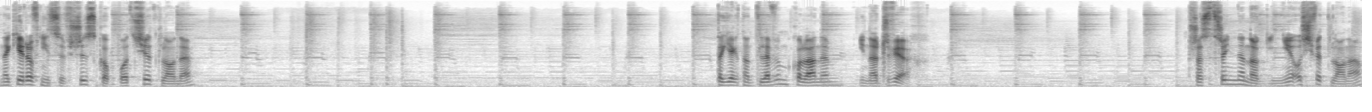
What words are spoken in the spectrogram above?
Na kierownicy wszystko podświetlone. Tak jak nad lewym kolanem i na drzwiach. Przestrzeń na nogi nieoświetlona,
